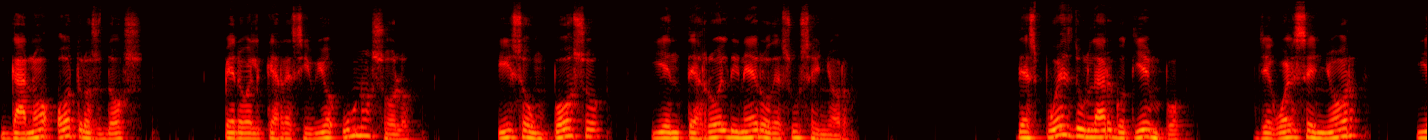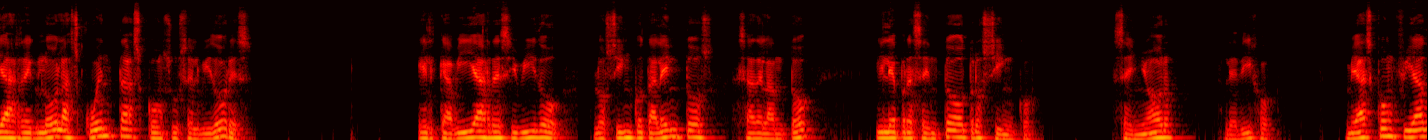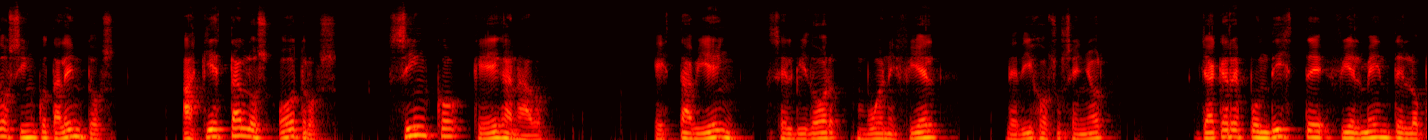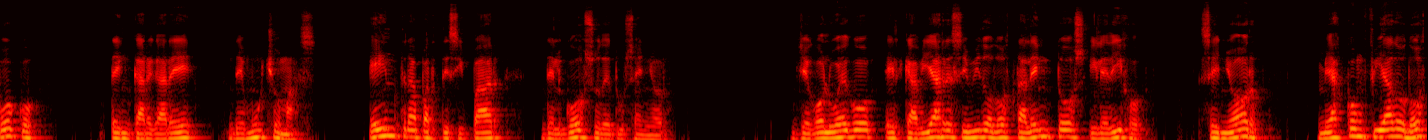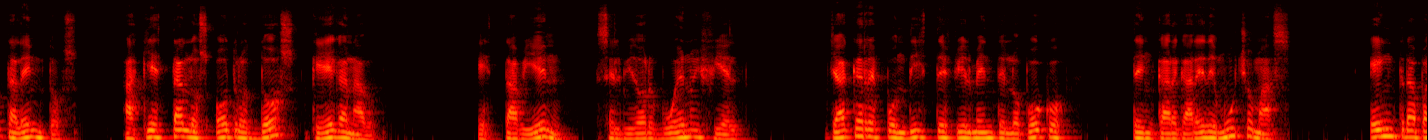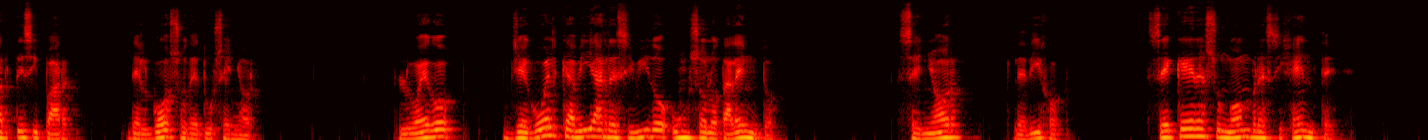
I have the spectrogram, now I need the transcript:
ganó otros dos, pero el que recibió uno solo hizo un pozo y enterró el dinero de su señor. Después de un largo tiempo, llegó el señor y arregló las cuentas con sus servidores. El que había recibido los cinco talentos se adelantó y le presentó otros cinco. Señor, le dijo, me has confiado cinco talentos. Aquí están los otros cinco que he ganado. Está bien, servidor bueno y fiel, le dijo su señor, ya que respondiste fielmente en lo poco, te encargaré de mucho más. Entra a participar del gozo de tu Señor. Llegó luego el que había recibido dos talentos y le dijo, Señor, me has confiado dos talentos. Aquí están los otros dos que he ganado. Está bien, servidor bueno y fiel. Ya que respondiste fielmente en lo poco, te encargaré de mucho más. Entra a participar del gozo de tu Señor. Luego llegó el que había recibido un solo talento. Señor, le dijo, sé que eres un hombre exigente,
